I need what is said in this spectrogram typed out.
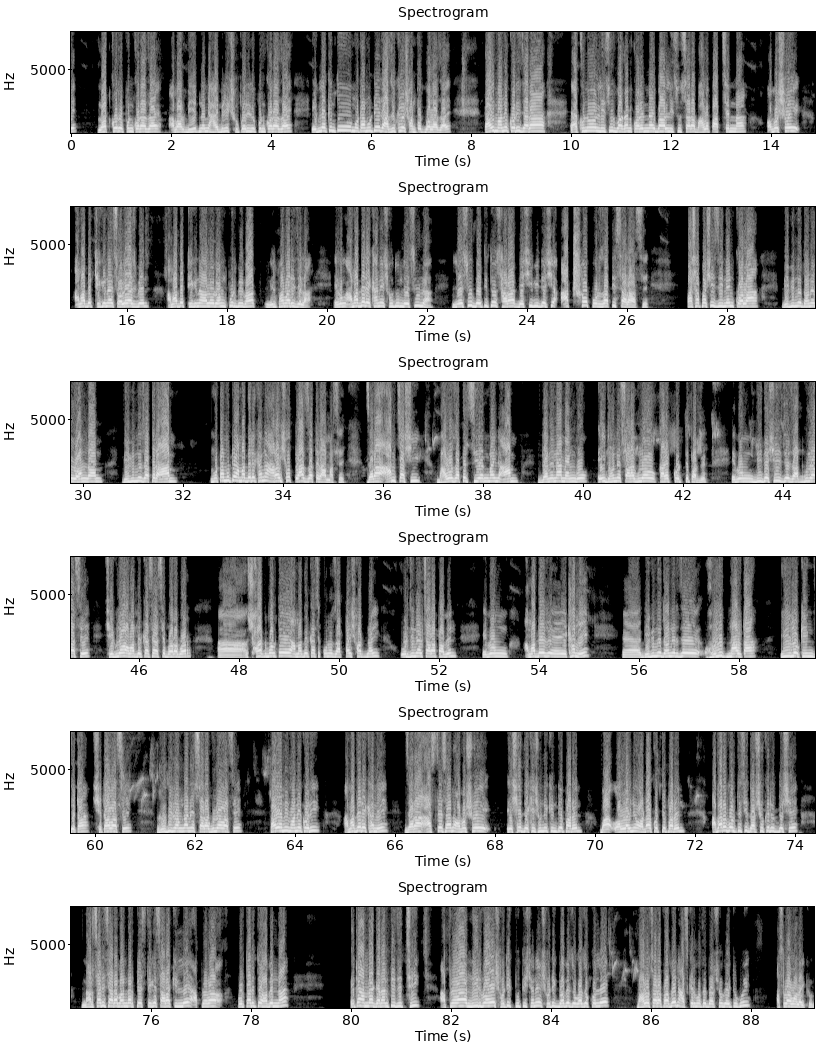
লটকো রোপণ করা যায়, আবার ভিয়েতনামি হাইব্রিড সুপারি রোপণ করা যায়। এগুলো কিন্তু মোটামুটি রাজকীয় সম্পদ বলা যায়। তাই মনে করি যারা এখনও লিচুর বাগান করেন নাই বা লিচু চারা ভালো পাচ্ছেন না, অবশ্যই আমাদের ঠিকানায় চলে আসবেন। আমাদের ঠিকানা হলো রংপুর বিভাগ, নীলফামারী জেলা। এবং আমাদের এখানে শুধু লেচু না, লেচু ব্যতীত সারা দেশি বিদেশি আটশো প্রজাতির চারা আছে। পাশাপাশি জিনেন কলা, বিভিন্ন ধরনের লঙ্গান, বিভিন্ন জাতের আম, মোটামুটি আমাদের এখানে আড়াইশো প্লাস জাতের আম আছে। যারা আম চাষি, ভালো জাতের চিয়াংমাইন আম ব্যানানা ম্যাঙ্গো এই ধরনের চারাগুলো কালেক্ট করতে পারবেন। এবং বিদেশি যে জাতগুলো আছে, সেগুলোও আমাদের কাছে আছে বরাবর। শর্ট বলতে আমাদের কাছে কোনো জাতটাই শর্ট নাই অরিজিনাল চারা পাবেন। এবং আমাদের এখানে বিভিন্ন ধরনের যে হলুদ মালটা, ইউলো কিং যেটা, সেটাও আছে। রুবি লঙ্গানের চারাগুলোও আছে। তাই আমি মনে করি, আমাদের এখানে যারা আসতে চান, অবশ্যই এসে দেখে শুনে কিনতে পারেন বা অনলাইনে অর্ডার করতে পারেন। আবারও বলতেছি, দর্শকের উদ্দেশ্যে নার্সারি চারা ভান্ডার পেজ থেকে চারা কিনলে আপনারা প্রতারিত হবেন না। এটা আমরা গ্যারান্টি দিচ্ছি। আপনারা নির্ভয়ে সঠিক প্রতিষ্ঠানে সঠিকভাবে যোগাযোগ করলে ভালো চারা পাবেন। আজকের মতো দর্শক এইটুকুই। আসসালামু আলাইকুম।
